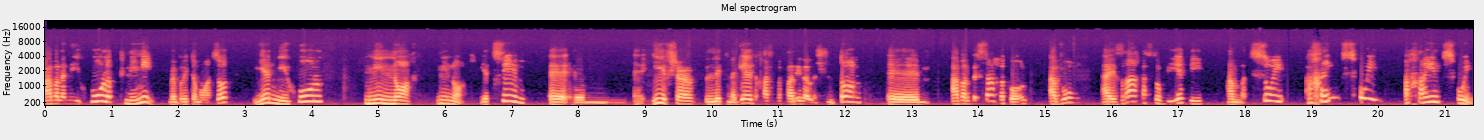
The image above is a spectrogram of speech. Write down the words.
אבל הניהול הפנימי בברית המועצות יהיה ניהול נינוח, נינוח, יציב, אה, אה, אה, אי אפשר להתנגד חס וחלילה לשלטון, אה, אבל בסך הכל, עבור האזרח הסובייטי המצוי, החיים צפויים, החיים צפויים.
